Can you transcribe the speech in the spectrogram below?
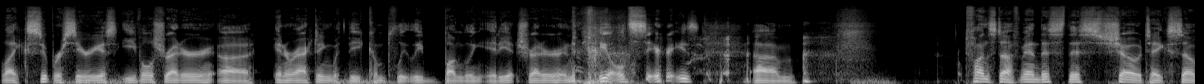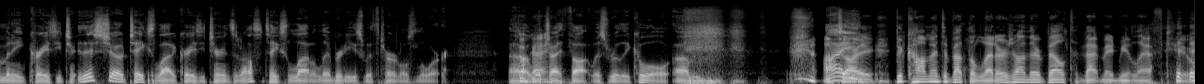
like super serious evil Shredder uh, interacting with the completely bungling idiot Shredder in the old series. Um, fun stuff, man. This this show takes so many crazy. Tur- this show takes a lot of crazy turns and also takes a lot of liberties with Turtles lore, uh, Okay. which I thought was really cool. Um, I'm I- sorry. The comment about the letters on their belt that made me laugh too.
